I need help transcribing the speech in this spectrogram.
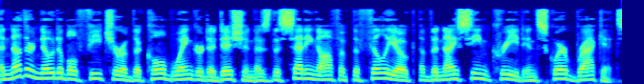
Another notable feature of the Kolb-Wengert edition is the setting off of the filioque of the Nicene Creed in square brackets.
